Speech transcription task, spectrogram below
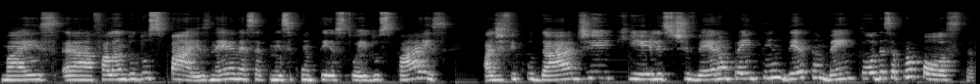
Mas ah, falando dos pais, né, nessa, nesse contexto aí dos pais, a dificuldade que eles tiveram para entender também toda essa proposta.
